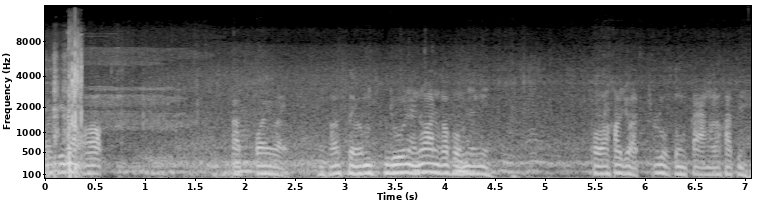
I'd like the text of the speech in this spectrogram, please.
ล่อยพี่น้องออกครับปล่อยไว้ให้ เขาเสริมอยู่แน่นอนครับผมอย่างนี้ เพราะว่าเขาหยอดลูกตรงกลางแล้วครับนี่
